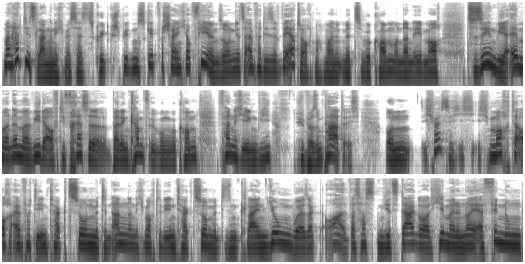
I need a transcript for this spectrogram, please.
man hat jetzt lange nicht mehr Assassin's Creed gespielt und es geht wahrscheinlich auch vielen so. Und jetzt einfach diese Werte auch nochmal mitzubekommen und dann eben auch zu sehen, wie er immer und immer wieder auf die Fresse bei den Kampfübungen bekommt, fand ich irgendwie hypersympathisch. Und ich weiß nicht, ich, ich mochte auch einfach die Interaktion mit den anderen. Ich mochte die Interaktion mit diesem kleinen Jungen, wo er sagt, oh, was hast du denn jetzt da gebaut? Hier meine neue Erfindung.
